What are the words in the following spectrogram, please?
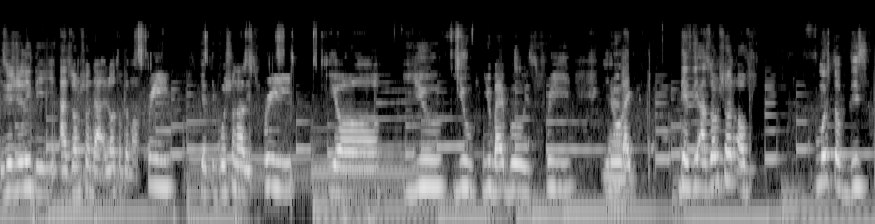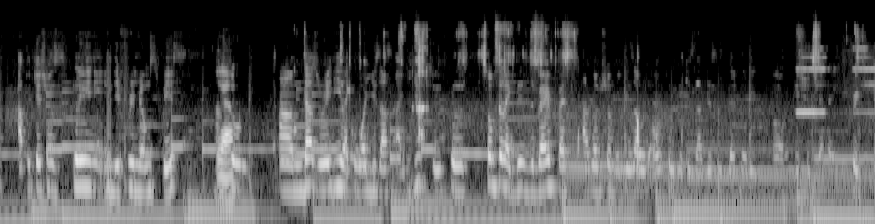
is usually the assumption that a lot of them are free. Your devotional is free. Your you you you Bible is free. You know, like there's the assumption of most of these applications playing in the freemium space. And Yeah. So um, that's already like what users are used to. So something like this, the very first assumption the user would also make is that this is definitely or it should be definitely free.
